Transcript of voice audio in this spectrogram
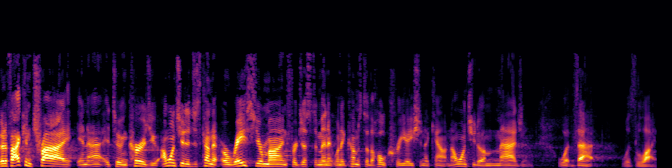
But if I can try and I, to encourage you, I want you to just kind of erase your mind for just a minute when it comes to the whole creation account. And I want you to imagine what that was like.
